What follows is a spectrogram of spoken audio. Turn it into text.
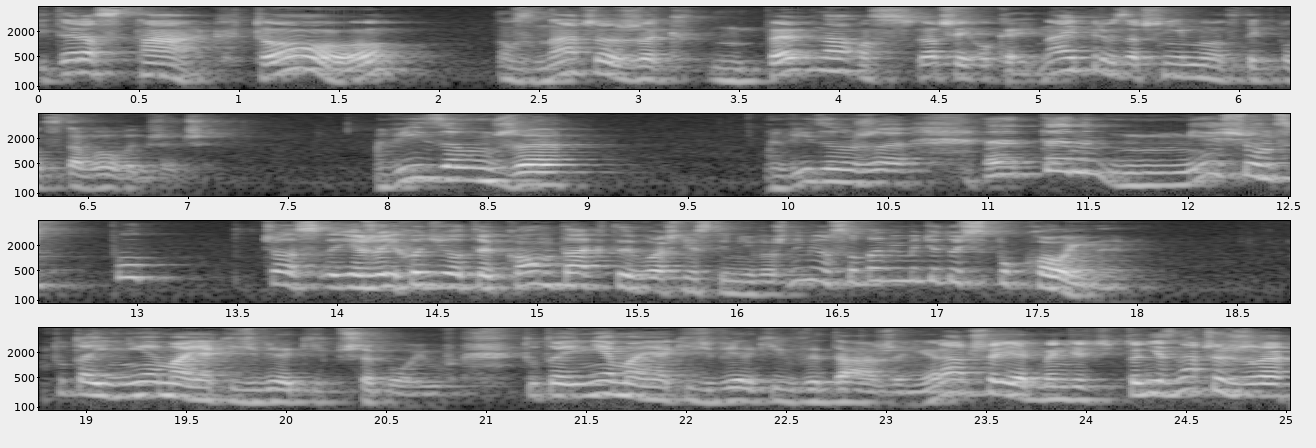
I teraz tak, to oznacza, że pewna, raczej okej, najpierw zacznijmy od tych podstawowych rzeczy. Widzę, że widzę, że e, ten miesiąc podczas, jeżeli chodzi o te kontakty właśnie z tymi ważnymi osobami, będzie dość spokojny. Tutaj nie ma jakichś wielkich przebojów, tutaj nie ma jakichś wielkich wydarzeń. Raczej jak będziecie, to nie znaczy, że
